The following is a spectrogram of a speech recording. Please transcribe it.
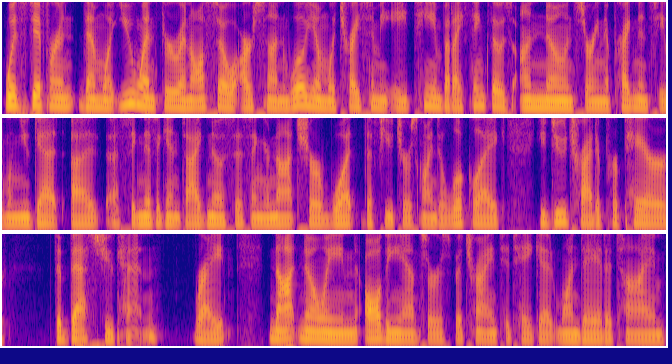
was different than what you went through and also our son William with trisomy 18 but I think those unknowns during the pregnancy when you get a, a significant diagnosis and you're not sure what the future is going to look like you do try to prepare the best you can right? Not knowing all the answers, but trying to take it one day at a time,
